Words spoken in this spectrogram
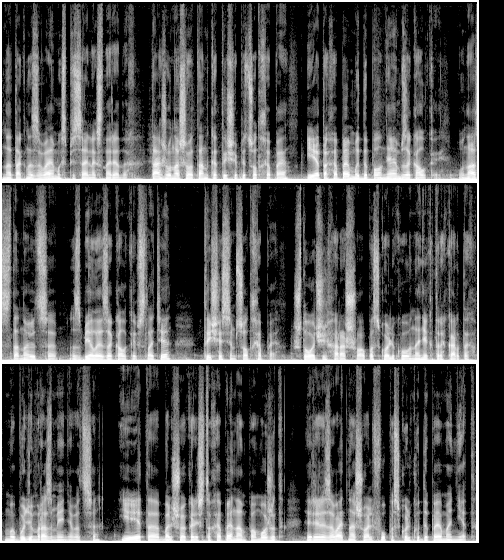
на так называемых специальных снарядах. Также у нашего танка 1500 хп, и это хп мы дополняем закалкой. У нас становится с белой закалкой в слоте 1700 хп, что очень хорошо, поскольку на некоторых картах мы будем размениваться, и это большое количество хп нам поможет реализовать нашу альфу, поскольку ДПМа нет.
